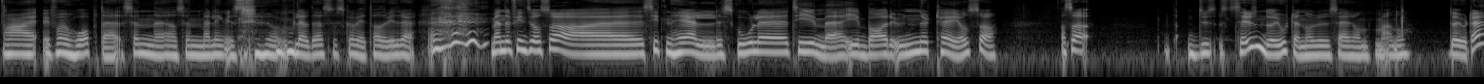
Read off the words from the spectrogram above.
Nei, vi får jo håpe det. Send, en melding hvis du har opplevd det, så skal vi ta det videre. Men det finnes jo også uh, sitt en hel skoletime i bare undertøy også. Altså, du ser ut som du har gjort det når du ser sånn på meg nå. Du har gjort det?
